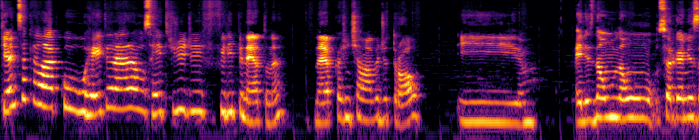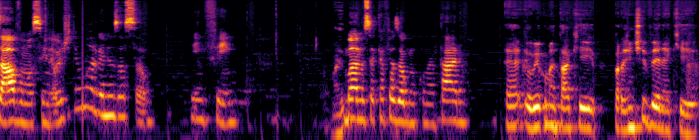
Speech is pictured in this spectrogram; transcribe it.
Que antes, naquela época, o hater era os haters de Felipe Neto, né? Na época a gente chamava de troll. E eles não, não se organizavam assim, né? Hoje tem uma organização. Enfim. Mas... Mano, você quer fazer algum comentário? É, eu ia comentar que, para a gente ver, né, que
